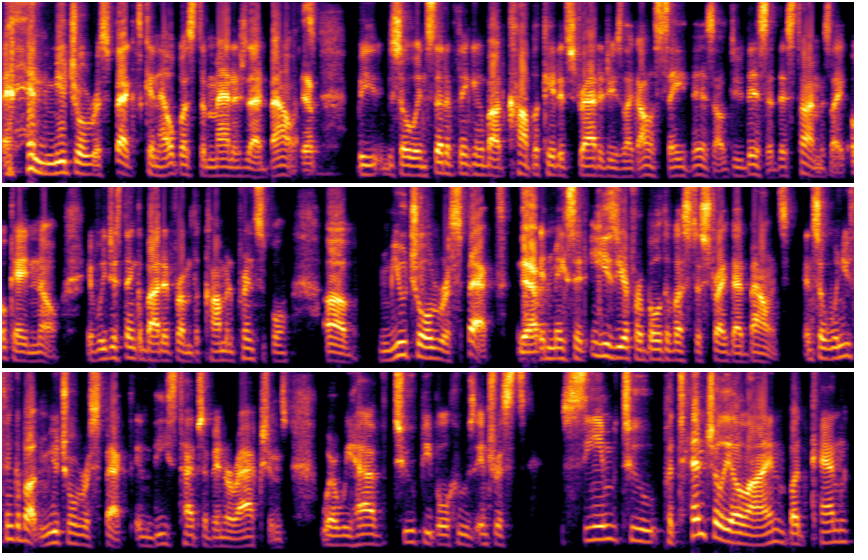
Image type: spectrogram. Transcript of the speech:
And mutual respect can help us to manage that balance. Yep. Be, so instead of thinking about complicated strategies like, I'll say this, I'll do this at this time, it's like, okay, no. If we just think about it from the common principle of mutual respect, yep. it makes it easier for both of us to strike that balance. And so when you think about mutual respect in these types of interactions where we have two people whose interests seem to potentially align but can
